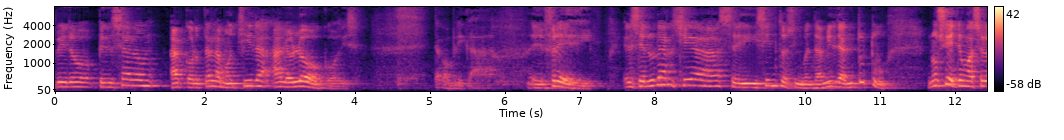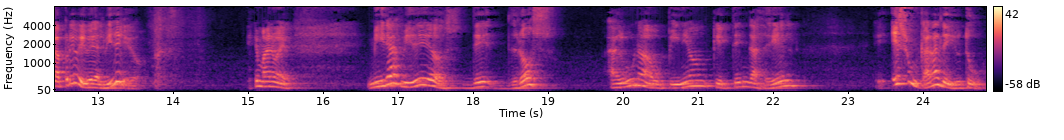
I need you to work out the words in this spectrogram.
pero pensaron a cortar la mochila a lo loco, dice. Está complicado. Freddy, el celular llega a 650.000 de Antutu. No sé, tengo que hacer la prueba y ver el video. Emanuel, ¿mirás videos de Dross? ¿Alguna opinión que tengas de él? Es un canal de YouTube.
